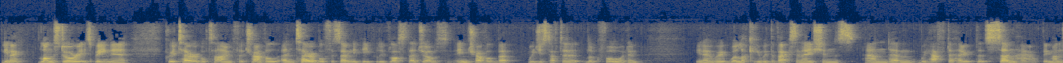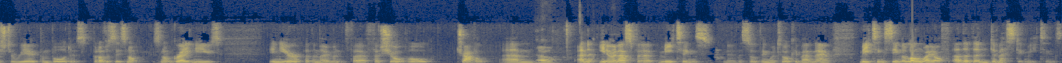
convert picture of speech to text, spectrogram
you know, long story, it's been a pretty terrible time for travel and terrible for so many people who've lost their jobs in travel. But we just have to look forward and, you know, we're, we're lucky with the vaccinations, and um, we have to hope that somehow they manage to reopen borders. But obviously, it's not it's not great news in Europe at the moment for, for short haul travel. Um, no. And you know, and as for meetings, you know, the sort of thing we're talking about now, meetings seem a long way off, other than domestic meetings.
